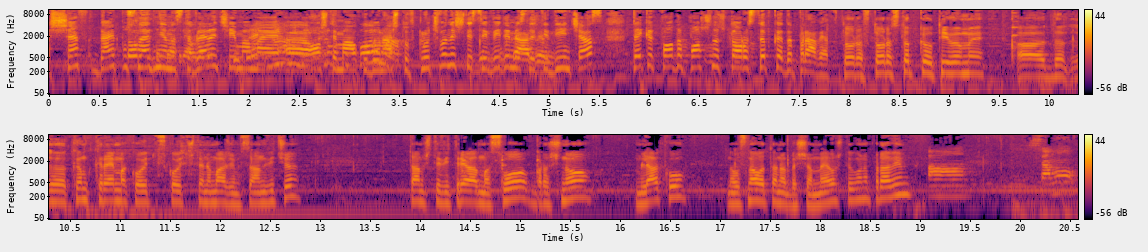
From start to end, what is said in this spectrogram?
Шеф, дай последния наставление, че Добре, имаме имаме а, още малко до нашето включване. Ще се видим след един час. Те какво да почнат втора стъпка да правят. Втора, втора стъпка отиваме а, да, а, към крема, който, с който ще намажем сандвича. Там ще ви трябва масло, брашно, мляко. На основата на бешамел ще го направим. А, само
